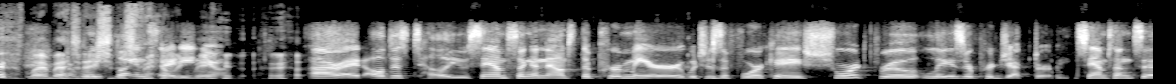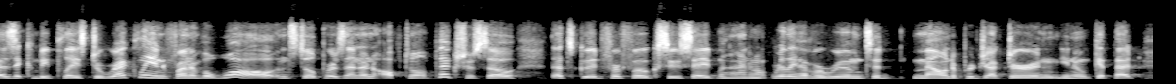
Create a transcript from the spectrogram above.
My imagination not really is failing me. blindsiding All right, I'll just tell you. Samsung announced the Premiere, which is a 4K short throw laser projector. Samsung says it can be placed directly in front of a wall and still present an optimal picture. So that's good for folks who say, "Well, I don't really have a room to mount a projector and you know get that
